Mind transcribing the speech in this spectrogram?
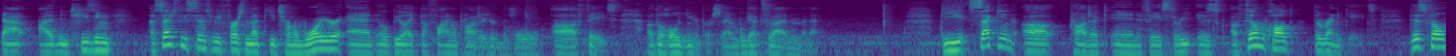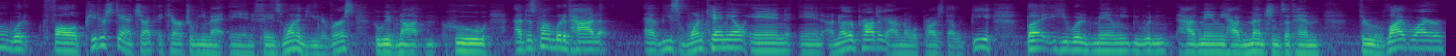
that I've been teasing essentially since we first met the Eternal Warrior, and it'll be like the final project of the whole uh, phase of the whole universe, and we'll get to that in a minute. The second uh, project in Phase 3 is a film called The Renegades. This film would follow Peter Stanchek, a character we met in Phase 1 of the universe, who we've not, who at this point would have had at least one cameo in in another project. I don't know what project that would be, but he would mainly we wouldn't have mainly have mentions of him through Livewire.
